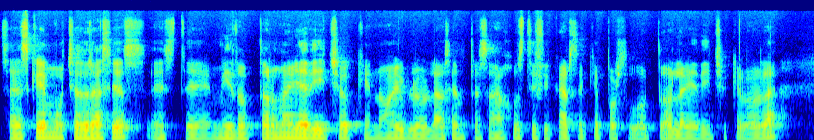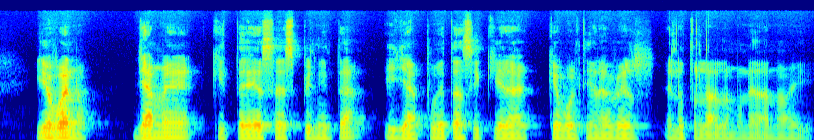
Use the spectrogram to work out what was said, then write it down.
¿sabes qué? Muchas gracias. Este, mi doctor me había dicho que no y bla, bla, se empezó a justificarse que por su doctor le había dicho que bla, bla. Y yo, bueno, ya me quité esa espinita y ya pude tan siquiera que volteara a ver el otro lado de la moneda, ¿no? Y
